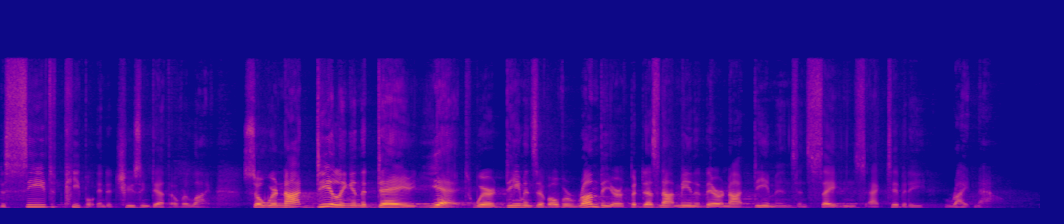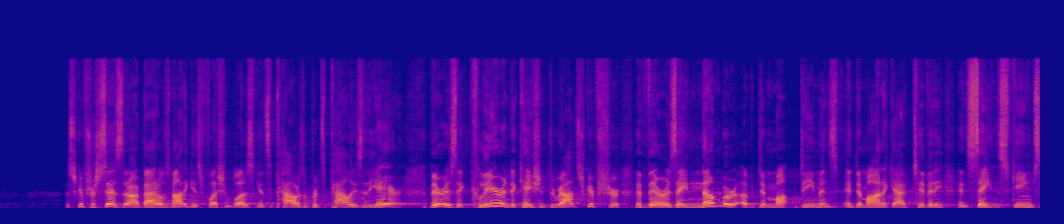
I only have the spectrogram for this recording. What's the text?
deceived people into choosing death over life. So we're not dealing in the day yet where demons have overrun the earth, but it does not mean that there are not demons in Satan's activity right now. The scripture says that our battle is not against flesh and blood, it's against the powers and principalities of the air. There is a clear indication throughout scripture that there is a number of demo- demons and demonic activity and Satan's schemes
